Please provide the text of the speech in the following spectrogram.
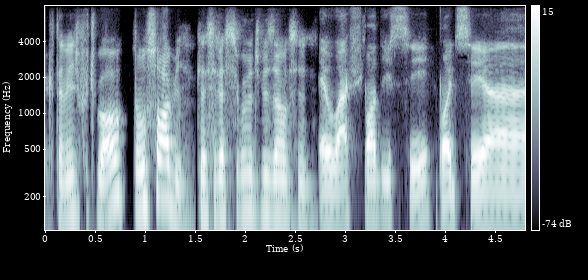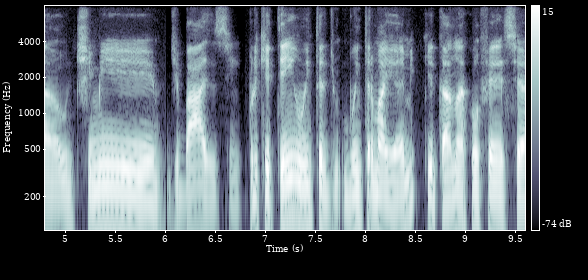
que também é de futebol, não sobe, que seria a segunda divisão, assim. Eu acho que pode ser, pode ser a- um time de base, assim. Porque tem o Inter, o Inter Miami, que tá na conferência,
